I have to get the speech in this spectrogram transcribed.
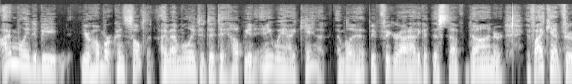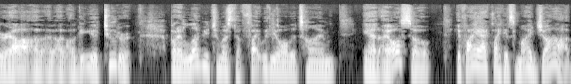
I'm willing to be your homework consultant. I'm, I'm willing to, to, to, help you in any way I can. I'm willing to help you figure out how to get this stuff done. Or if I can't figure it out, I'll, I'll, I'll get you a tutor. But I love you too much to fight with you all the time. And I also, if I act like it's my job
